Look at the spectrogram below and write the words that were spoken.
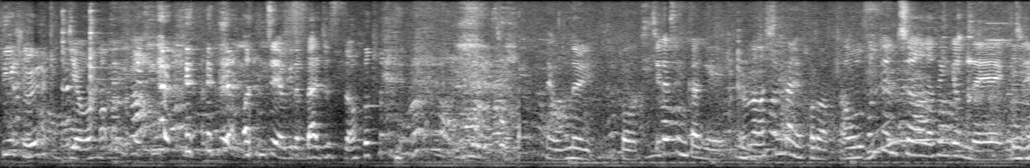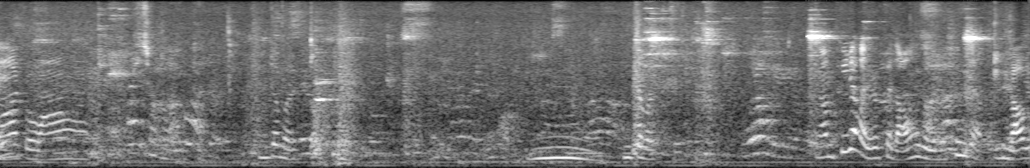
리액션 왜 이렇게 귀여워? 언제 여기다 놔줬어? 네 오늘 이거 찍을 생각에 얼마나 신나게 걸어왔다. 아, 오늘 콘텐츠 하나 생겼네. 그지? 좋아 좋아. 피자가 진짜 맛있어. 음, 진짜 맛있지. 난 피자가 이렇게 나온 게 너무 신기하다. 나도.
